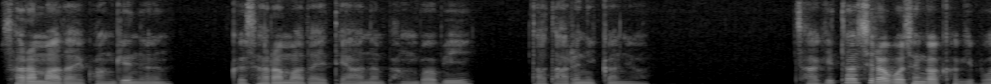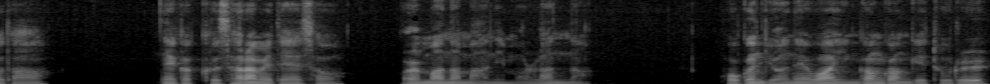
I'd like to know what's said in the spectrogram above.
사람마다의 관계는 그 사람마다의 대하는 방법이 다 다르니까요. 자기 탓이라고 생각하기보다 내가 그 사람에 대해서 얼마나 많이 몰랐나, 혹은 연애와 인간관계 둘을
